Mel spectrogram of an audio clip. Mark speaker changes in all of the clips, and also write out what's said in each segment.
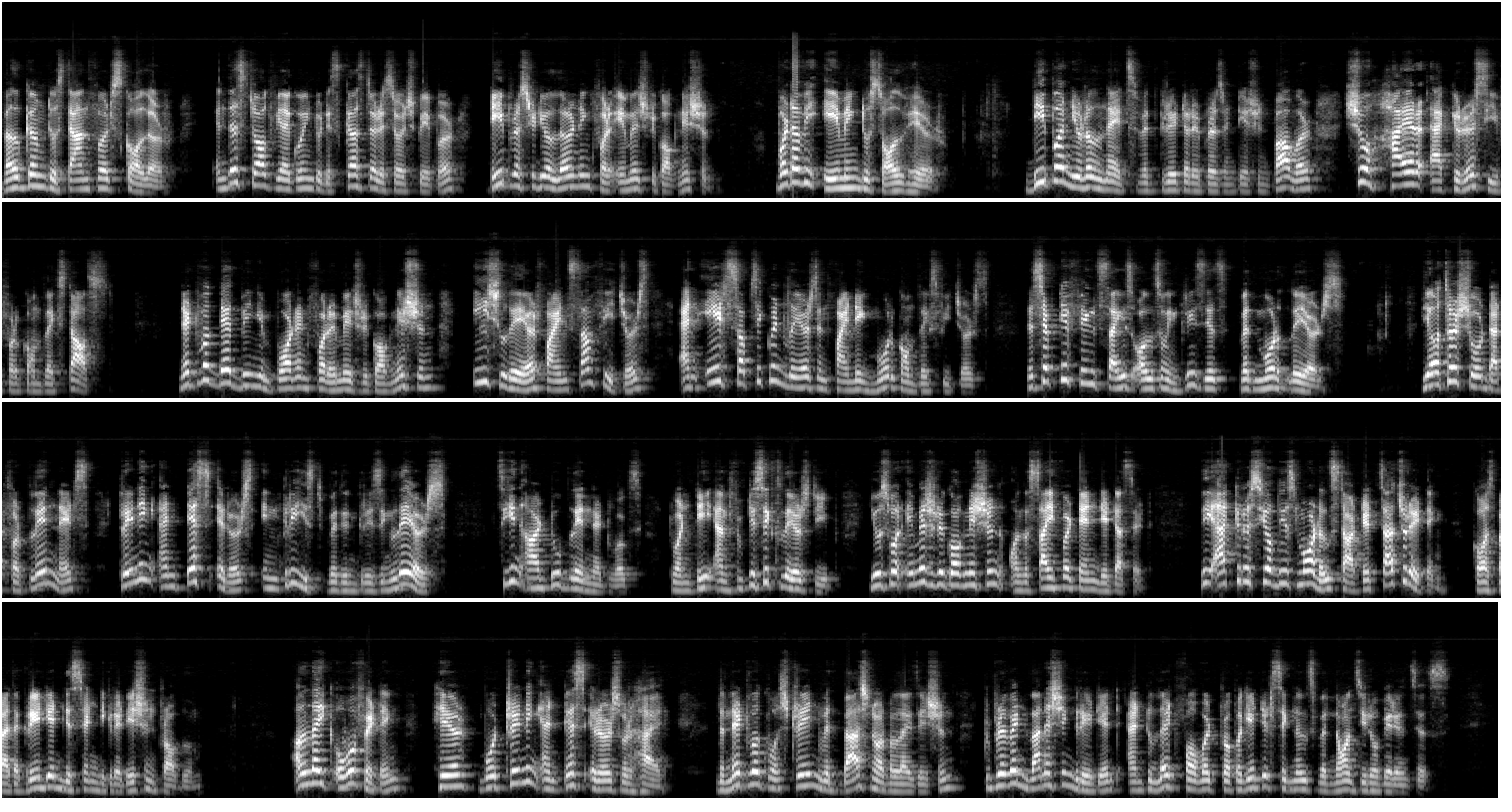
Speaker 1: Welcome to Stanford Scholar. In this talk, we are going to discuss the research paper Deep Residual Learning for Image Recognition. What are we aiming to solve here? Deeper neural nets with greater representation power show higher accuracy for complex tasks. Network depth being important for image recognition, each layer finds some features and aids subsequent layers in finding more complex features. Receptive field size also increases with more layers. The author showed that for plain nets, training and test errors increased with increasing layers. Seen are two plain networks, 20 and 56 layers deep, used for image recognition on the CIFAR-10 dataset. The accuracy of these models started saturating, caused by the gradient descent degradation problem. Unlike overfitting, here both training and test errors were high. The network was trained with batch normalization to prevent vanishing gradient and to let forward propagated signals with non-zero variances.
